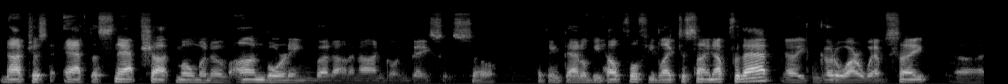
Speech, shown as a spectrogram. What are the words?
not just at the snapshot moment of onboarding, but on an ongoing basis. So I think that'll be helpful. If you'd like to sign up for that, uh, you can go to our website, uh,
